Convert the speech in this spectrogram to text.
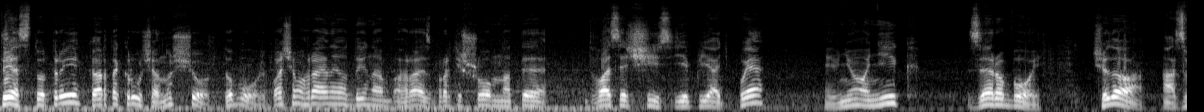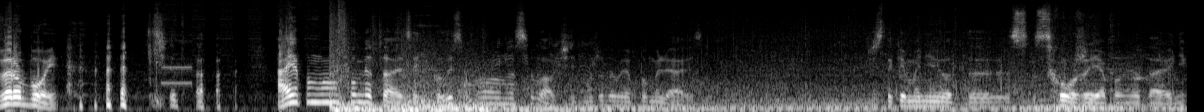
Т-103 карта круча. Ну що ж, до бою. Бачимо, грає не один, а грає з братішом на Т-26Е5П. І в нього нік Зеробой. Чудово. А, Зверобой. Чудово. А я, по-моєму, пам'ятаю це. Колись, по-моєму, насилав. Чи можливо я помиляюсь. Щось таке мені от е, схоже, я пам'ятаю нік.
